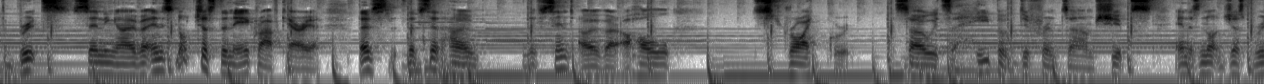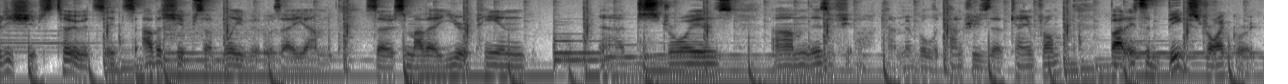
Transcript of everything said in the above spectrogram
the Brits sending over, and it's not just an aircraft carrier. They've they've sent home, they've sent over a whole strike group so it's a heap of different um, ships, and it's not just British ships too. It's it's other ships. I believe it was a um, so some other European uh, destroyers. Um, there's a few. Oh, I can't remember all the countries that came from, but it's a big strike group,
